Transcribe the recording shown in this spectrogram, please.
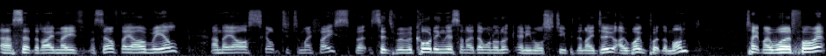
a, set that I made myself. They are real, and they are sculpted to my face. But since we're recording this and I don't want to look any more stupid than I do, I won't put them on. Take my word for it.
